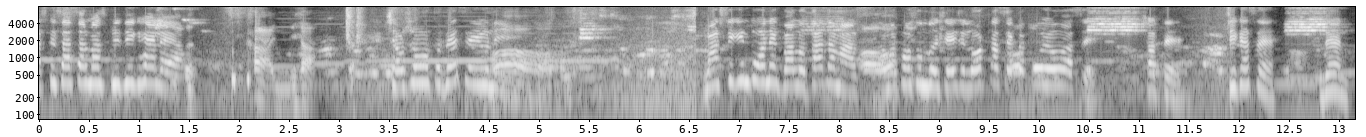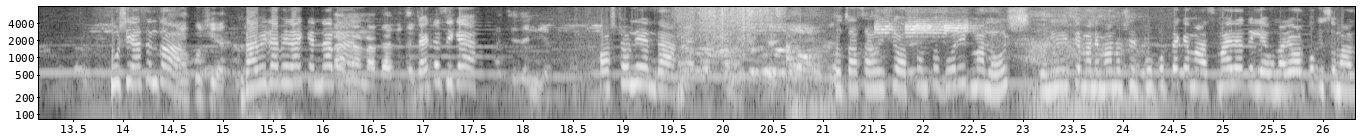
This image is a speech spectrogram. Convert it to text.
আজকে চাচার মাছ প্রীতি খাইলে সবসময় তো বেছে হ্যাঁ মাছটি কিন্তু অনেক ভালো তাজা মাছ। আমার পছন্দ হয়েছে। এই যে লট আছে একটা কইও আছে সাথে। ঠিক আছে? দেন। খুশি আছেন তো? দাবি দাবি রাখেন না না না না দাবি থাকবে। যাইতাছি কা। তো চাচা অত্যন্ত গরিব মানুষ। উনি মানে মানুষের পুকুর থেকে মাছ মাইরা দিলে অল্প কিছু মাছ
